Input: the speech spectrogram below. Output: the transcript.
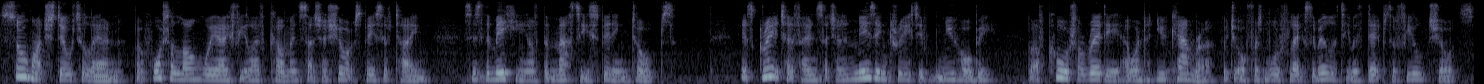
So much still to learn, but what a long way I feel I've come in such a short space of time since the making of the Massey spinning tops. It's great to have found such an amazing creative new hobby but of course already I want a new camera which offers more flexibility with depth of field shots.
